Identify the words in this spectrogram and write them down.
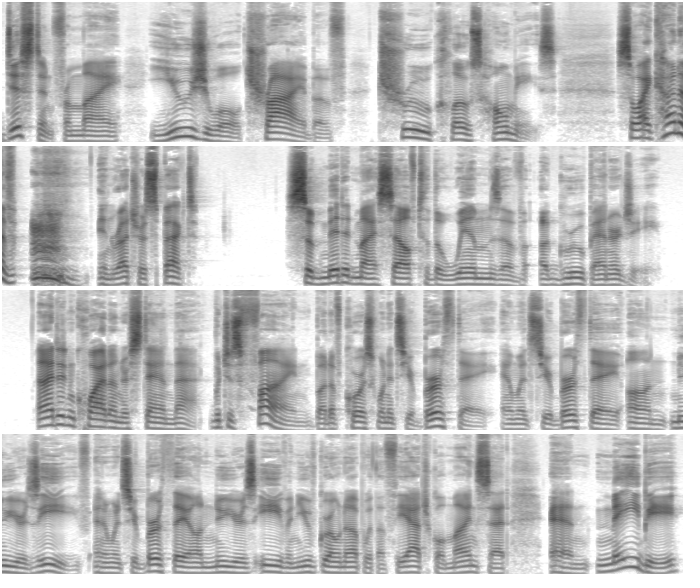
distant from my usual tribe of true close homies. So I kind of, in retrospect, submitted myself to the whims of a group energy. And I didn't quite understand that, which is fine. But of course, when it's your birthday, and when it's your birthday on New Year's Eve, and when it's your birthday on New Year's Eve, and you've grown up with a theatrical mindset, and maybe,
